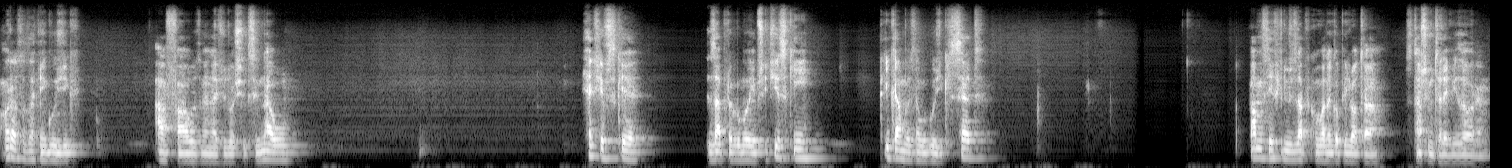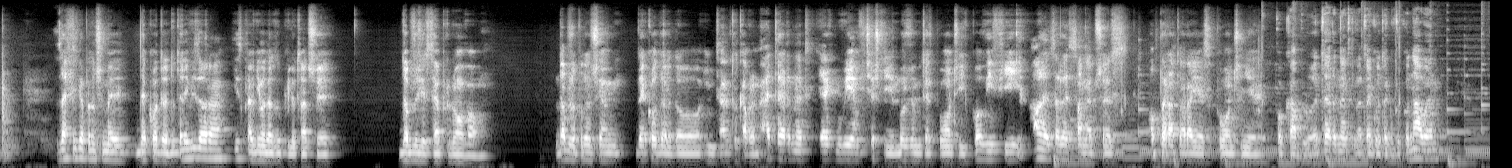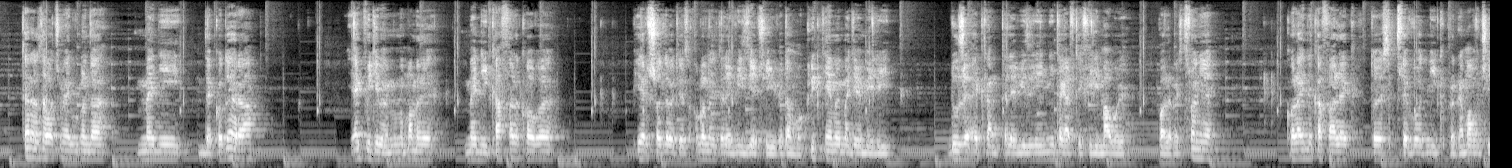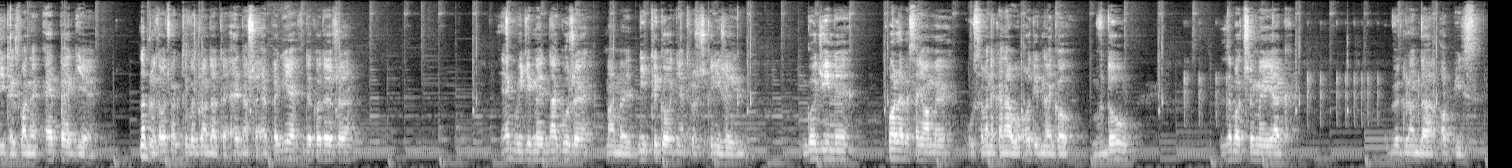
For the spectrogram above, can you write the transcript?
oraz ostatni guzik AV, zmiana źródła sygnału. Jak się wszystkie zaprogramuje przyciski, klikamy znowu guzik set. Mamy w tej chwili już zaprogramowanego pilota z naszym telewizorem. Za chwilkę podłączymy dekoder do telewizora i sprawdzimy od razu pilota, czy dobrze się zaprogramował. Dobrze, podłączyłem dekoder do internetu kablem Ethernet. Jak mówiłem wcześniej, możemy też połączyć po Wi-Fi, ale zalecane przez operatora jest połączenie po kablu Ethernet, dlatego tak wykonałem. Teraz zobaczymy, jak wygląda menu dekodera. Jak widzimy, mamy menu kafelkowe. Pierwsze od lewej to jest oglądać telewizję, czyli wiadomo, klikniemy, będziemy mieli duży ekran telewizyjny, nie tak jak w tej chwili mały po lewej stronie. Kolejny kafelek to jest przewodnik programowy, czyli tak EPG. Dobrze, zobaczmy jak to wygląda te e- nasze EPG w dekoderze. Jak widzimy na górze mamy dni tygodnia, troszeczkę niżej godziny. Po lewej stronie mamy ustawione kanały od jednego w dół. Zobaczymy jak wygląda opis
